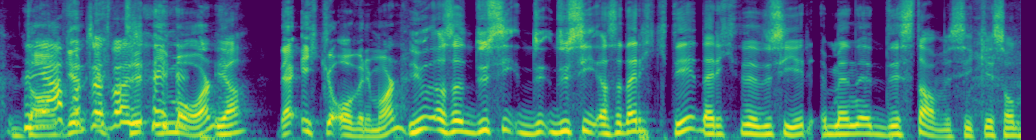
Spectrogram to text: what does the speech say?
dagen etter i morgen Ja. Det er ikke over i morgen. Jo, altså, du, du, du Altså, det er riktig, det er riktig det du sier, men det staves ikke sånn.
